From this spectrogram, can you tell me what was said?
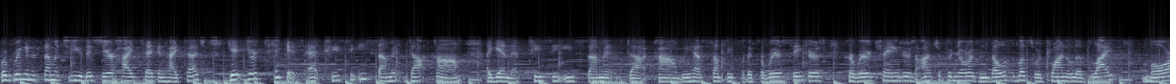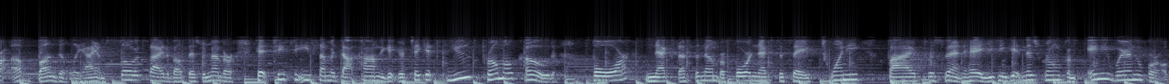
We're bringing the summit to you this year, high tech and high touch. Get your tickets at TCESummit.com. Again, that's TCESummit.com. We have something for the career seekers, career changers, entrepreneurs, and those of us who are trying to live life more abundantly. I am so excited about this. Remember, Hit TCESummit.com to get your tickets. Use promo code 4NEXT. That's the number 4NEXT to save 25%. Hey, you can get in this room from anywhere in the world.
